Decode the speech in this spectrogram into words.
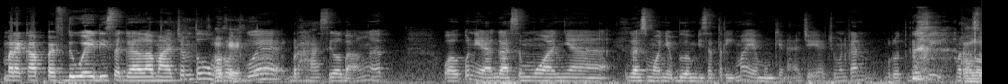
Mereka pave the way di segala macam tuh menurut gue berhasil banget. Walaupun ya nggak semuanya nggak semuanya belum bisa terima ya mungkin aja ya. Cuman kan menurut gue sih mereka Kalau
